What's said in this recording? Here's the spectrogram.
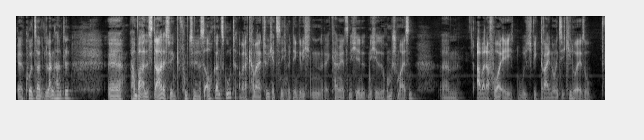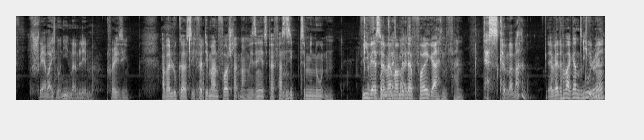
äh, Kurzhantel, Langhantel. Äh, haben wir alles da, deswegen funktioniert das auch ganz gut. Aber da kann man natürlich jetzt nicht mit den Gewichten, äh, kann man jetzt nicht hier, nicht hier so rumschmeißen. Ähm, aber davor, ey, du, ich wieg 93 Kilo, ey, so schwer war ich noch nie in meinem Leben. Crazy. Aber Lukas, ich würde dir mal einen Vorschlag machen. Wir sind jetzt bei fast 17 Minuten. Wie wäre es denn, wenn wir vielleicht mit mal der Folge anfangen? Das können wir machen. Ja, wäre doch mal ganz gut, bin ne? ready.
